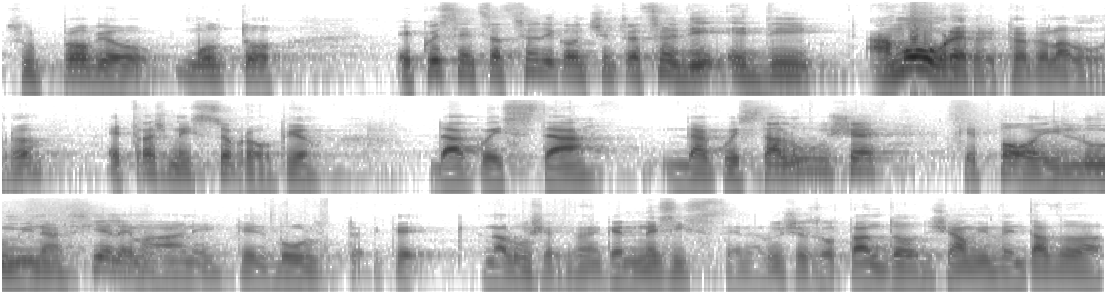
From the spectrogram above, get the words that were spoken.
sul proprio molto... e questa sensazione di concentrazione di, e di amore per il proprio lavoro è trasmesso proprio da questa, da questa luce che poi illumina sia le mani che il volto, che una luce che non esiste, una luce soltanto diciamo, inventata da,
